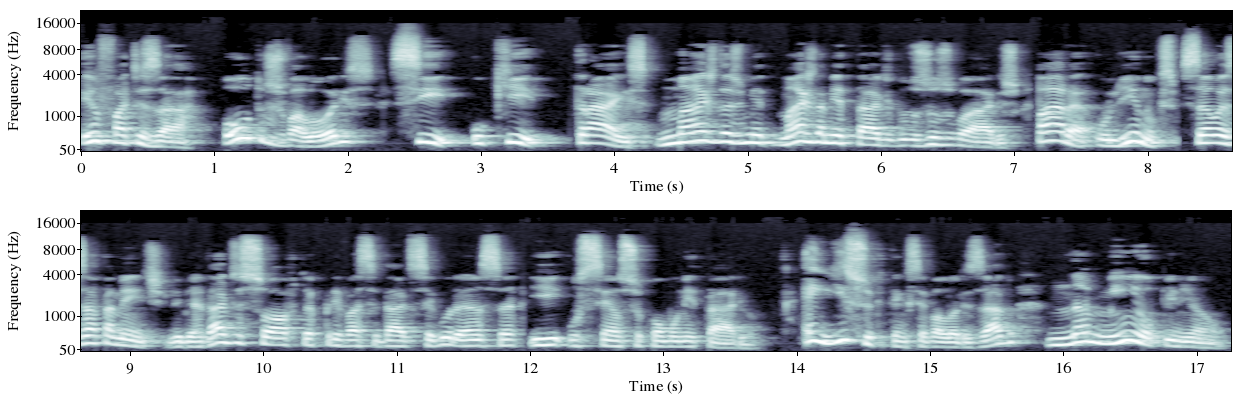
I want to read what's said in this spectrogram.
enfatizar outros valores se o que traz mais, das, mais da metade dos usuários para o Linux são exatamente liberdade de software, privacidade e segurança e o senso comunitário? É isso que tem que ser valorizado, na minha opinião.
